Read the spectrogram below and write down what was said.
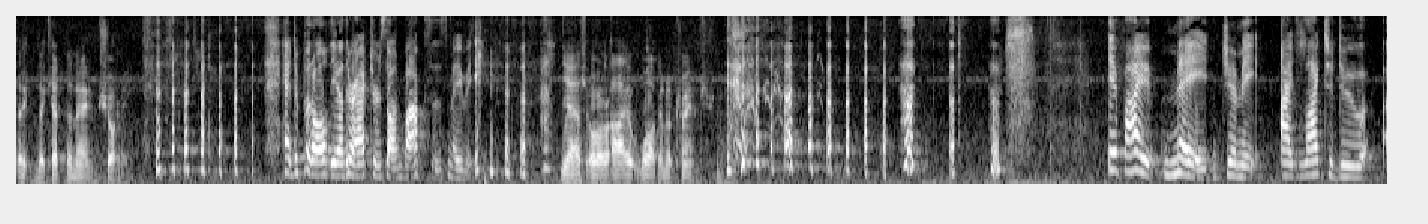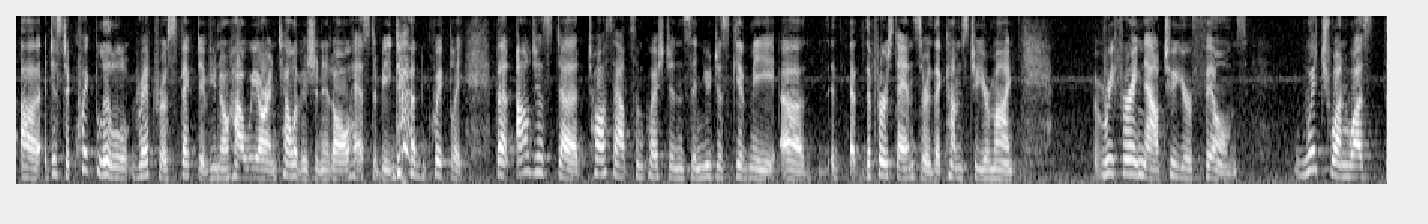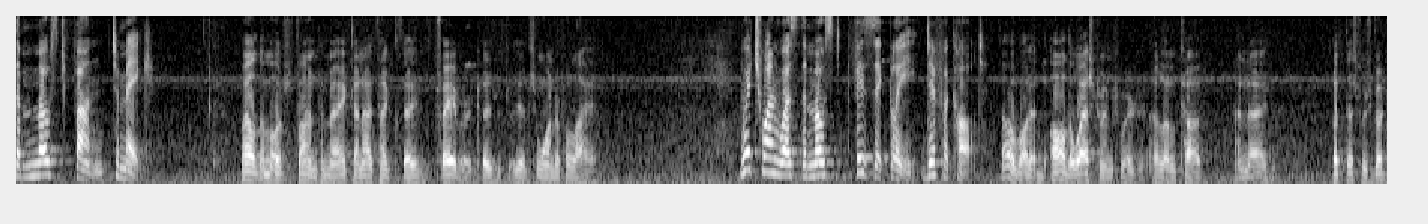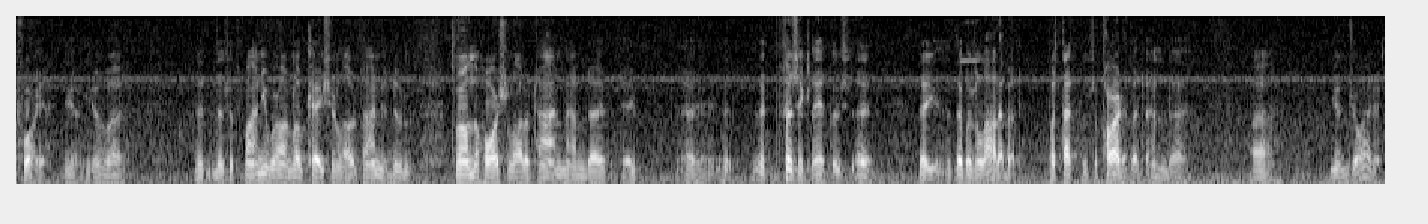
they, they kept the name Shorty. Had to put all the other actors on boxes, maybe. Yes, or I walk in a trench. if I may, Jimmy, I'd like to do uh, just a quick little retrospective. You know how we are in television, it all has to be done quickly. But I'll just uh, toss out some questions and you just give me uh, the first answer that comes to your mind. Referring now to your films, which one was the most fun to make? Well, the most fun to make, and I think the favorite, is It's a Wonderful Life. Which one was the most physically difficult? Oh, well, all the westerns were a little tough, and uh, but this was good for you. You, you uh, this was fun. You were on location a lot of time. You do, were on the horse a lot of time, and uh, uh, it, physically it was, uh, they, there was a lot of it, but that was a part of it, and uh, you enjoyed it.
